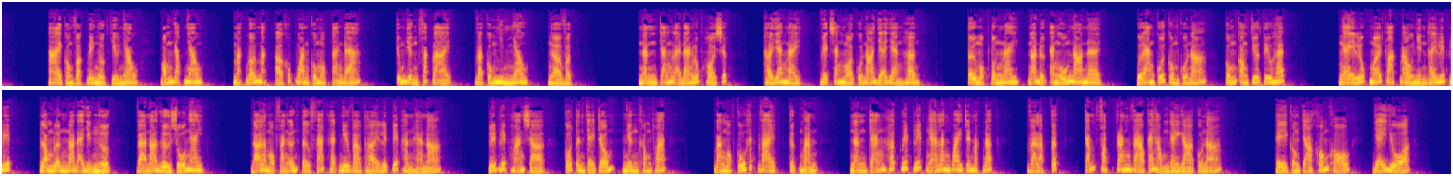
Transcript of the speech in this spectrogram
Hai con vật đi ngược chiều nhau, bỗng gặp nhau, mặt đối mặt ở khúc quanh của một tảng đá. Chúng dừng phát lại và cũng nhìn nhau, ngờ vực. Nành trắng lại đang lúc hồi sức. Thời gian này, việc săn mồi của nó dễ dàng hơn. Từ một tuần nay, nó được ăn uống no nê. Bữa ăn cuối cùng của nó cũng còn chưa tiêu hết. Ngay lúc mới thoạt đầu nhìn thấy liếp liếp, lòng lưng nó đã dựng ngược và nó gừ sủa ngay. Đó là một phản ứng tự phát hệt như vào thời liếp liếp hành hạ nó. Liếp liếp hoảng sợ, cố tình chạy trốn nhưng không thoát. Bằng một cú hít vai cực mạnh, nành trắng hất liếp liếp ngã lăn quay trên mặt đất và lập tức cắm phập răng vào cái họng gầy gò của nó. Thì con chó khốn khổ, dãy dụa,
